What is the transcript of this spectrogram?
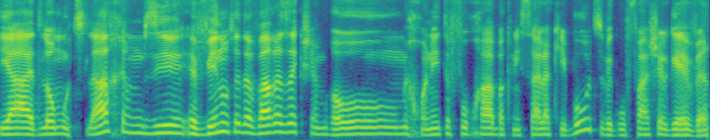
יעד לא מוצלח, הם זי... הבינו את הדבר הזה כשהם ראו מכונית הפוכה בכניסה לקיבוץ וגופה של גבר.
